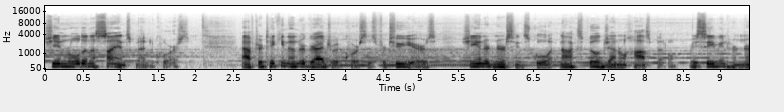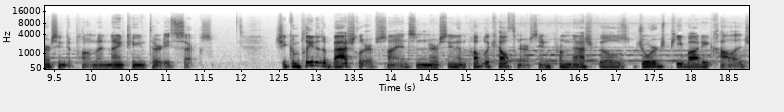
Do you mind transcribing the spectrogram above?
she enrolled in a science med course. After taking undergraduate courses for two years, she entered nursing school at Knoxville General Hospital, receiving her nursing diploma in 1936. She completed a Bachelor of Science in Nursing and Public Health Nursing from Nashville's George Peabody College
